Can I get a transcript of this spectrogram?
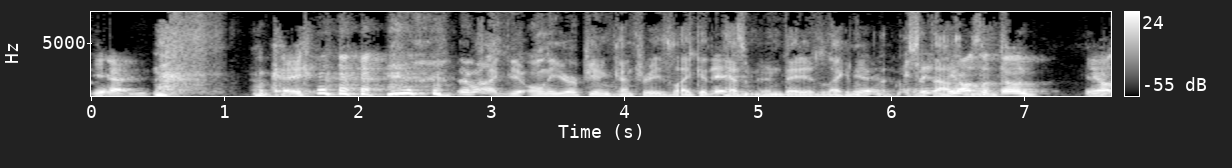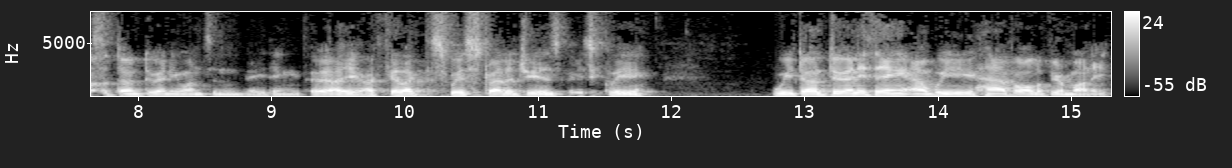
Yeah. okay. They're like the only European countries like it They- hasn't been invaded like in yeah. at least a thousand. they also years. don't. They also don't do anyone's invading. Uh, I, I feel like the Swiss strategy is basically we don't do anything and we have all of your money.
